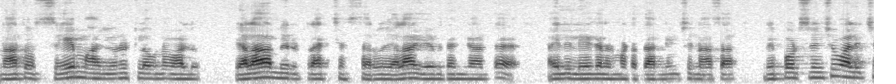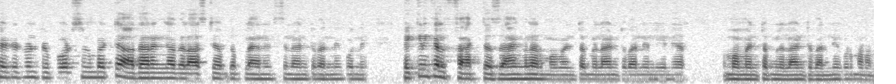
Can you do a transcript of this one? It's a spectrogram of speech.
నాతో సేమ్ ఆ యూనిట్లో ఉన్న వాళ్ళు ఎలా మీరు ట్రాక్ చేస్తారు ఎలా ఏ విధంగా అంటే హైలీ లీగల్ అనమాట దాని నుంచి నాసా రిపోర్ట్స్ నుంచి వాళ్ళు ఇచ్చేటటువంటి రిపోర్ట్స్ని బట్టి ఆధారంగా వెలాసిటీ ఆఫ్ ద ప్లానెట్స్ ఇలాంటివన్నీ కొన్ని టెక్నికల్ ఫ్యాక్టర్స్ యాంగులర్ మొమెంటం ఇలాంటివన్నీ లీనియర్ మొమెంటం ఇలాంటివన్నీ కూడా మనం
